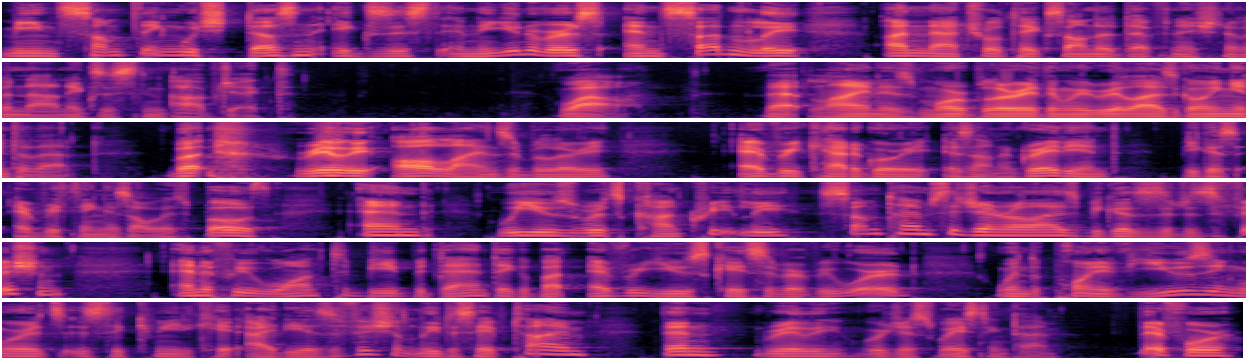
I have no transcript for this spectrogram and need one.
mean something which doesn't exist in the universe and suddenly unnatural takes on the definition of a non-existent object wow that line is more blurry than we realized going into that. But really, all lines are blurry. Every category is on a gradient because everything is always both. And we use words concretely, sometimes to generalize because it is efficient. And if we want to be pedantic about every use case of every word, when the point of using words is to communicate ideas efficiently to save time, then really we're just wasting time. Therefore,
